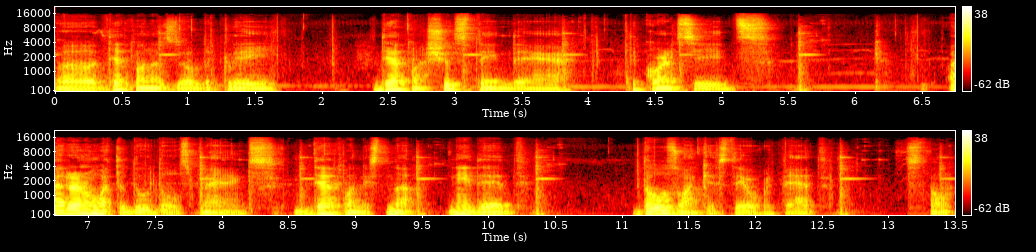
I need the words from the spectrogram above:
Uh, that one is all the clay. That one should stay in there. The corn seeds. I don't know what to do with those planks. That one is not needed. Those one can stay over that. Stone.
